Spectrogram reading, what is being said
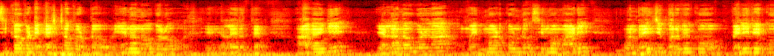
ಸಿಕ್ಕಾಪಟ್ಟೆ ಕಷ್ಟಪಟ್ಟು ಏನೋ ನೋವುಗಳು ಎಲ್ಲ ಇರುತ್ತೆ. ಹಾಗಾಗಿ ಎಲ್ಲ ನೋವುಗಳನ್ನ ಇದು ಮಾಡಿಕೊಂಡು ಸಿನಿಮಾ ಮಾಡಿ ಒಂದು ರೇಂಜಿಗೆ ಬರಬೇಕು, ಬೆಳಿಬೇಕು,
